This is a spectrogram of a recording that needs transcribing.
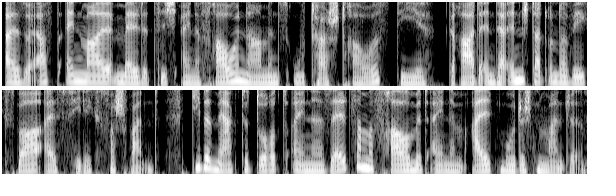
Also erst einmal meldet sich eine Frau namens Uta Strauß, die gerade in der Innenstadt unterwegs war, als Felix verschwand. Die bemerkte dort eine seltsame Frau mit einem altmodischen Mantel.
